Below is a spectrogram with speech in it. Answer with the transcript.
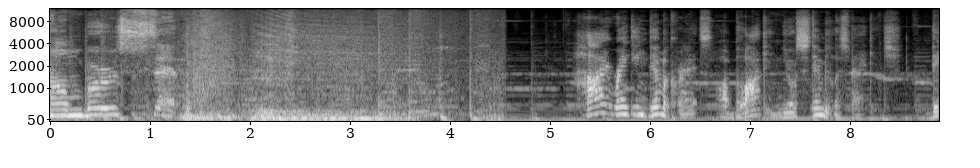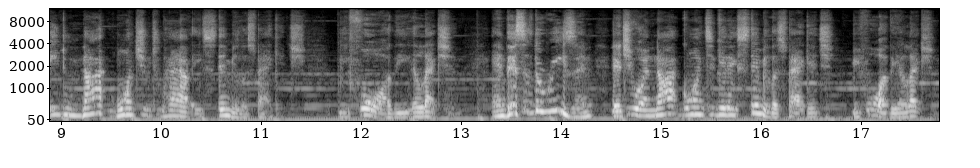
Number 7. high-ranking Democrats are blocking your stimulus package. They do not want you to have a stimulus package before the election. And this is the reason that you are not going to get a stimulus package before the election.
